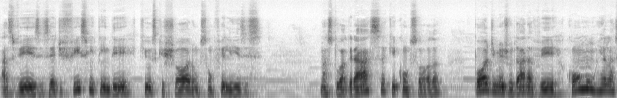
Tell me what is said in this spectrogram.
às vezes é difícil entender que os que choram são felizes, mas tua graça que consola pode me ajudar a ver como um relacionamento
